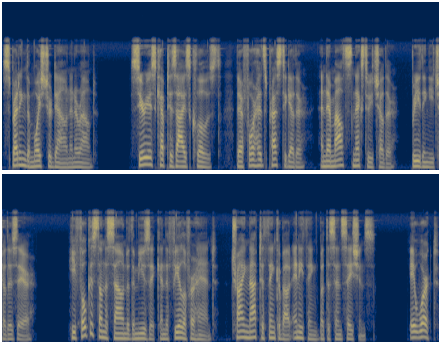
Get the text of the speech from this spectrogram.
spreading the moisture down and around. Sirius kept his eyes closed, their foreheads pressed together, and their mouths next to each other, breathing each other's air. He focused on the sound of the music and the feel of her hand, trying not to think about anything but the sensations. It worked,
